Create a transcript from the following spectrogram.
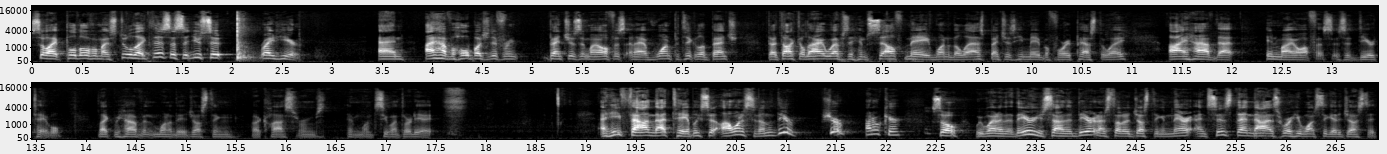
So I pulled over my stool like this. I said, "You sit right here." And I have a whole bunch of different benches in my office, and I have one particular bench that Dr. Larry Webster himself made, one of the last benches he made before he passed away. I have that in my office. It's a deer table, like we have in one of the adjusting uh, classrooms in C138. And he found that table. He said, I want to sit on the deer. Sure, I don't care. So we went on the deer, he sat on the deer, and I started adjusting him there. And since then, that is where he wants to get adjusted.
